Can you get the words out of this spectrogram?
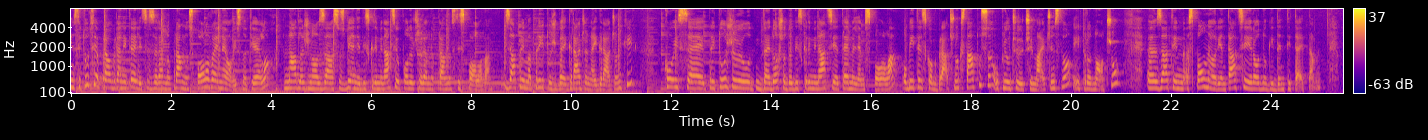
Institucija pravobraniteljice za ravnopravnost spolova je neovisno tijelo, nadležno za suzbijanje diskriminacije u području ravnopravnosti spolova. Zaprima pritužbe građana i građanki koji se pritužuju da je došlo do diskriminacije temeljem spola, obiteljskog bračnog statusa, uključujući majčinstvo i trudnoću, e, zatim spolne orijentacije i rodnog identiteta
